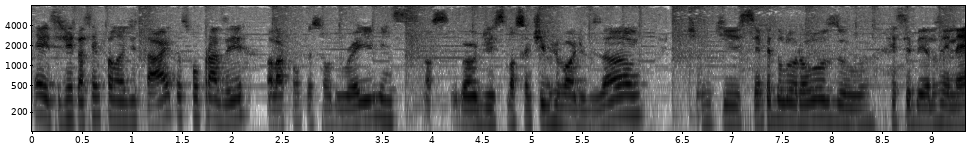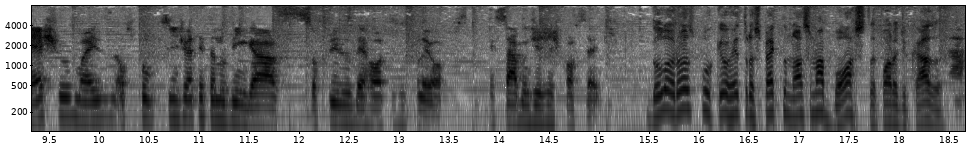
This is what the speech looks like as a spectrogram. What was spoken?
É isso, a gente tá sempre falando de Titans. Foi um prazer falar com o pessoal do Ravens, nosso, igual eu disse, nosso antigo rival de divisão. Time que sempre é doloroso recebê-los em Nashville, mas aos poucos a gente vai tentando vingar as sofridas derrotas nos playoffs. Quem sabe um dia a gente consegue. Doloroso porque o retrospecto nosso é uma bosta fora de casa. Ah,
